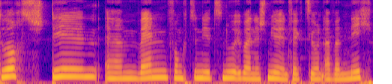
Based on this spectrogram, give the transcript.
durchs Stillen, ähm, wenn, funktioniert es nur über eine Schmierinfektion, aber nicht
